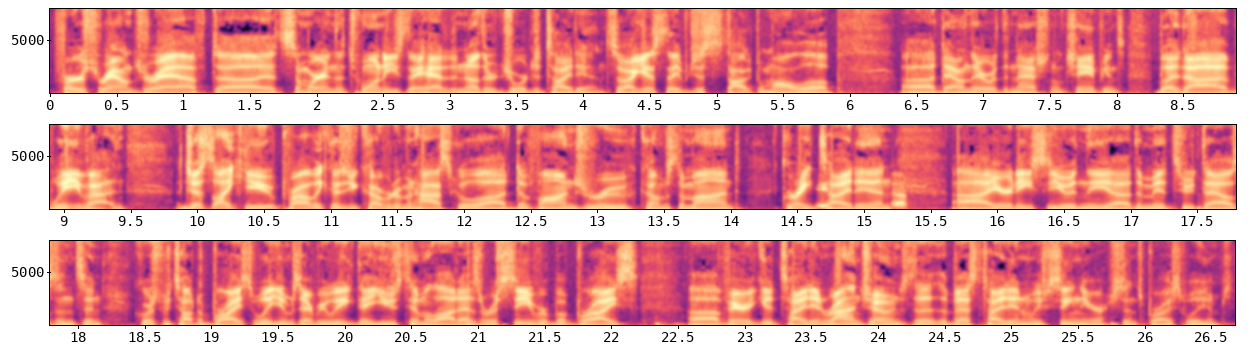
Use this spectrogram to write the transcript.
First round draft, uh, somewhere in the twenties, they had another Georgia tight end. So I guess they've just stocked them all up uh, down there with the national champions. But uh, we've uh, just like you, probably because you covered him in high school. Uh, Devon Drew comes to mind. Great tight end uh, here at ECU in the uh, the mid 2000s, and of course we talked to Bryce Williams every week. They used him a lot as a receiver, but Bryce, uh, very good tight end. Ryan Jones, the the best tight end we've seen here since Bryce Williams.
